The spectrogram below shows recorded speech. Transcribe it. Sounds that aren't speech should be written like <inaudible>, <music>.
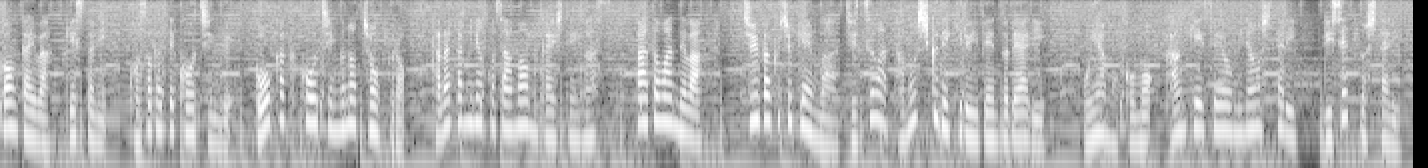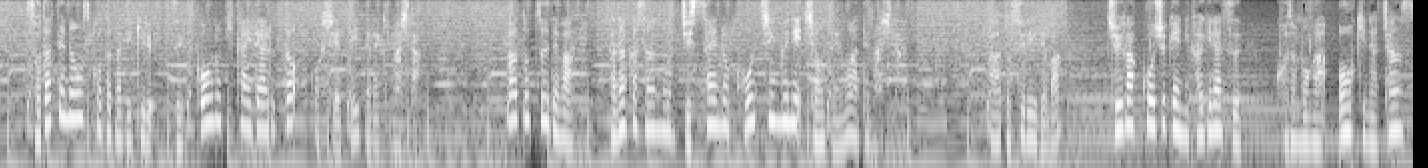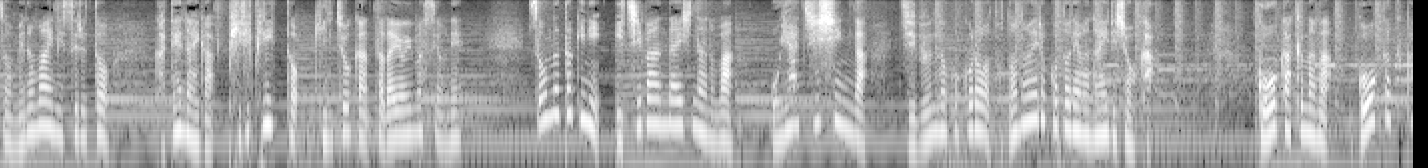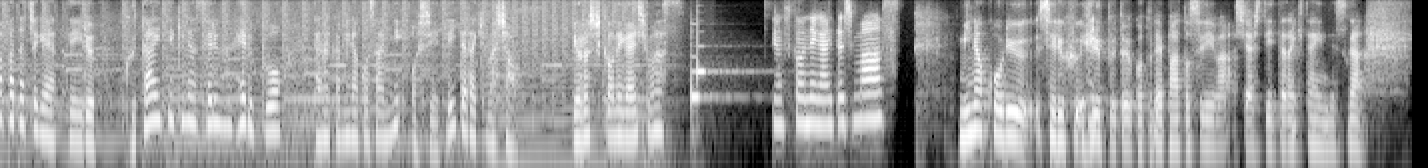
今回はゲストに子育てコーチング合格コーチングの超プロ田中美奈子さんをお迎えしています。パート1では中学受験は実は楽しくできるイベントであり親も子も関係性を見直したりリセットしたり育て直すことができる絶好の機会であると教えていただきました。パート2では田中さんの実際のコーチングに焦点を当てました。パート3では中学校受験に限らず子供が大きなチャンスを目の前にすると家庭内がピリピリっと緊張感漂いますよね。そんな時に一番大事なのは親自身が自分の心を整えることではないでしょうか。合格ママ合格パパたちがやっている具体的なセルフヘルプを田中美奈子さんに教えていただきましょう。よろしくお願いします。よろしくお願いいたします。美奈子流セルフヘルプということで、パート3はシェアしていただきたいんですが、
